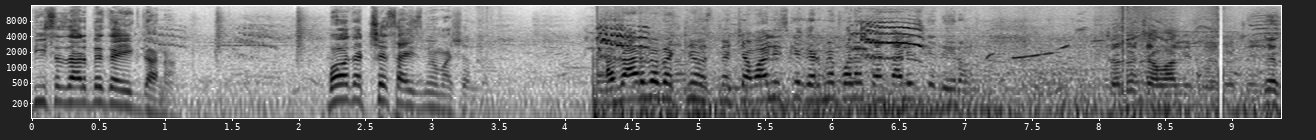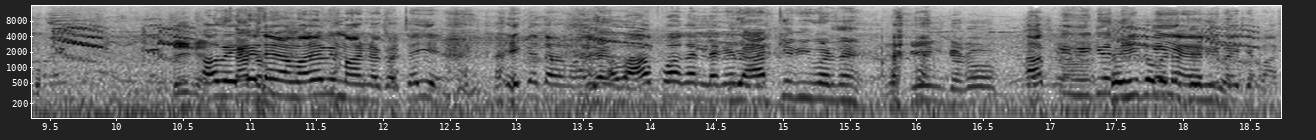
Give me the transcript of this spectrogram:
बीस हज़ार रुपये का एक दाना। बहुत अच्छे साइज़ में माशाल्लाह। हज़ार रुपये बचते हैं उसमें। चवालीस के घर में पड़े पैंतालीस के दे रहा हूँ। चलो चवालीस में देखो। ठीक अब एक हज़ार हमारा भी मानना को चाहिए। एक हज़ार हमारा अब आपको अगर लगे आपके व्यूवर्स हैं। यकीन करो। आपकी वीडियो देख तो के ही अली भाई तो। के पास।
